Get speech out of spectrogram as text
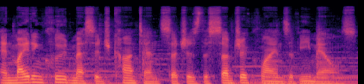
and might include message content such as the subject lines of emails.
